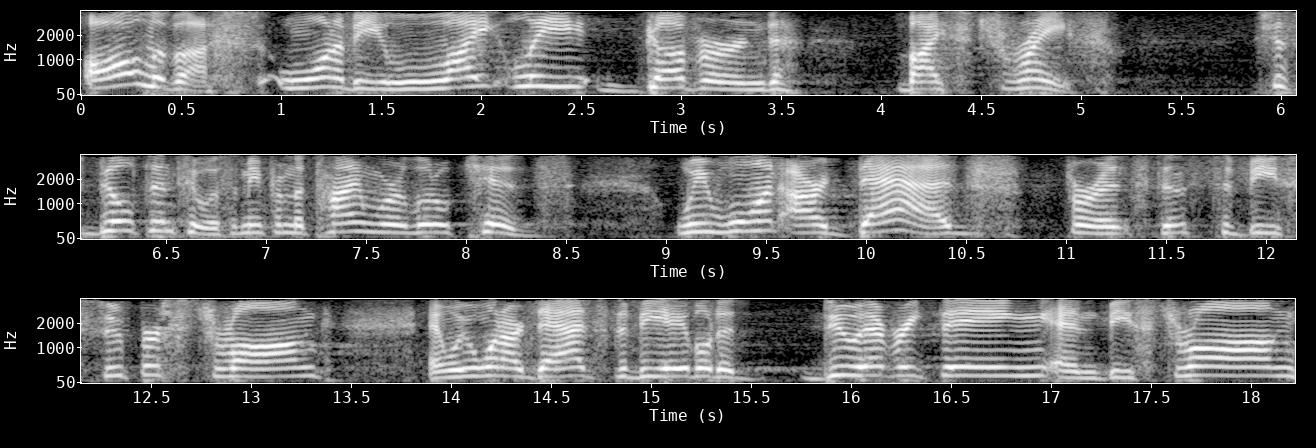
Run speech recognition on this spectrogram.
all of us want to be lightly governed by strength. It's just built into us. I mean, from the time we're little kids, we want our dads, for instance, to be super strong, and we want our dads to be able to do everything and be strong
